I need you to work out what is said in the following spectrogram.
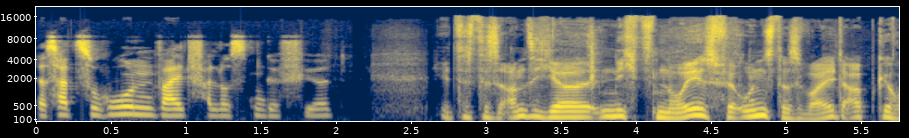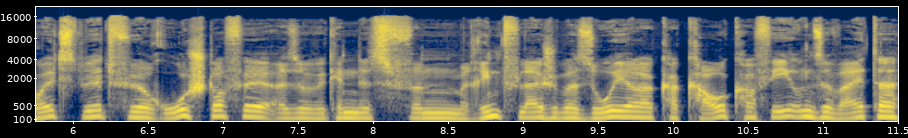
Das hat zu hohen Waldverlusten geführt. Jetzt ist das an sich ja nichts Neues für uns, dass Wald abgeholzt wird für Rohstoffe. Also wir kennen das von Rindfleisch über Soja, Kakao, Kaffee und so weiter.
